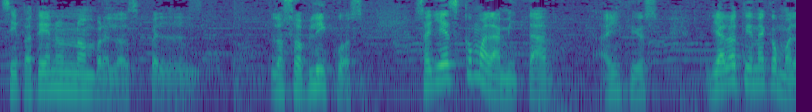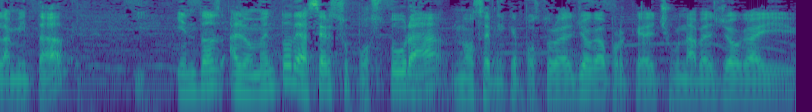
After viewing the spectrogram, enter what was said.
Sí, pero tienen un nombre, los, los oblicuos. O sea, ya es como la mitad. Ay, Dios. Ya lo tiene como la mitad. Y, y entonces, al momento de hacer su postura, no sé ni qué postura del yoga, porque he hecho una vez yoga y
